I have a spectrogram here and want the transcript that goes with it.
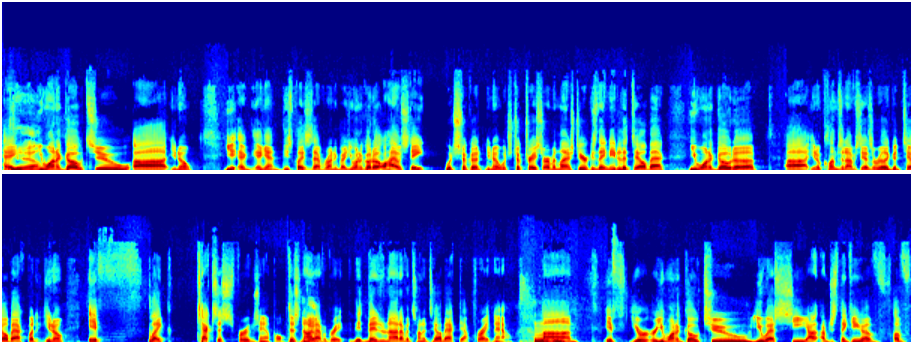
Hey, Yeah. you want to go to uh, you know you, again these places have running backs. You want to go to Ohio State, which took a you know which took Trey Sermon last year because they needed a tailback. You want to go to uh, you know Clemson obviously has a really good tailback, but you know if like Texas, for example, does not Yeah. have a great. They, they do not have a ton of tailback depth right now. Mhm. Um, if you're or you want to go to USC, I, I'm just thinking of of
